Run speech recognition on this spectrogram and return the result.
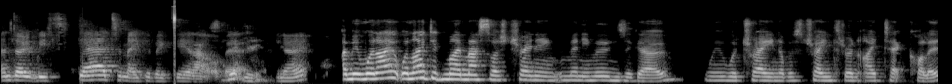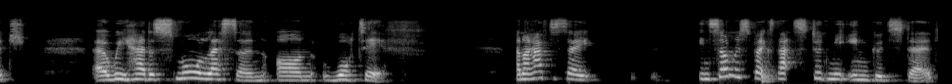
and don't be scared to make a big deal out Absolutely. of it you know? I mean when i when i did my massage training many moons ago we were trained i was trained through an ITEC college uh, we had a small lesson on what if. And i have to say in some respects that stood me in good stead.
